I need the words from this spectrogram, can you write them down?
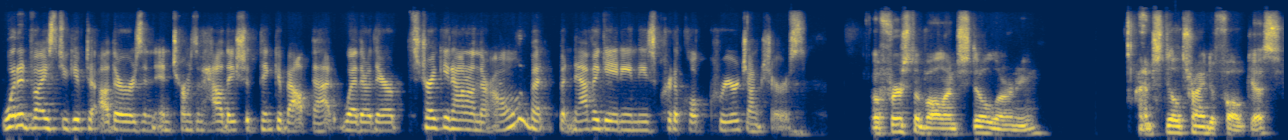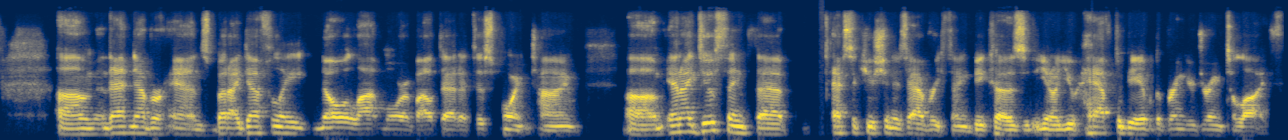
what advice do you give to others in, in terms of how they should think about that, whether they're striking out on their own, but, but navigating these critical career junctures? Well, first of all, I'm still learning. I'm still trying to focus. Um, and that never ends. But I definitely know a lot more about that at this point in time. Um, and I do think that execution is everything because you know you have to be able to bring your dream to life.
